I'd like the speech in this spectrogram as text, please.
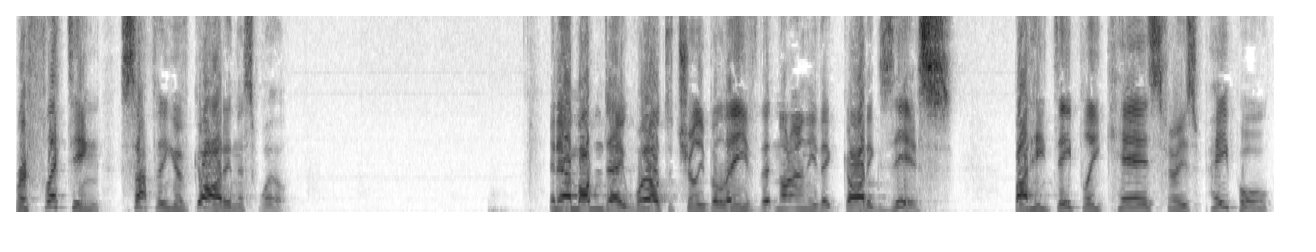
reflecting something of God in this world. In our modern day world, to truly believe that not only that God exists, but he deeply cares for his people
